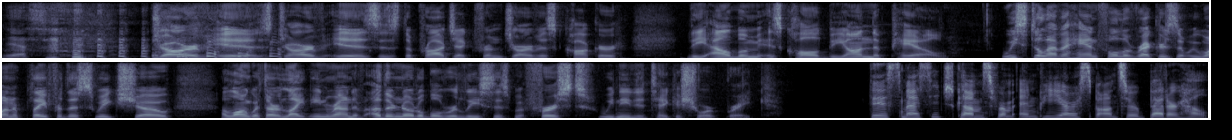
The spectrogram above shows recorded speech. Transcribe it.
Yes. Jarv is Jarv is is the project from Jarvis Cocker. The album is called Beyond the Pale. We still have a handful of records that we want to play for this week's show, along with our lightning round of other notable releases. But first, we need to take a short break. This message comes from NPR sponsor BetterHelp.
